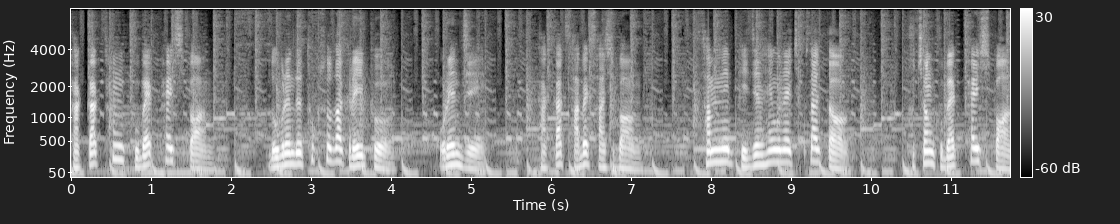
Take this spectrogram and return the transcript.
각각 1,980원 노브랜드 톡소다 그레이프 오렌지 각각 440원 삼립 비진 행운의 찹쌀떡 9,980원.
